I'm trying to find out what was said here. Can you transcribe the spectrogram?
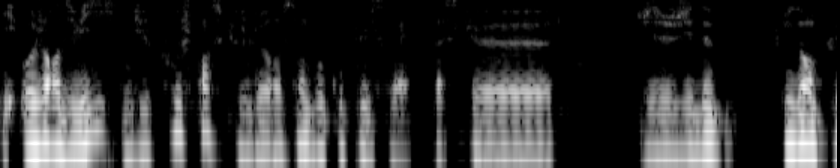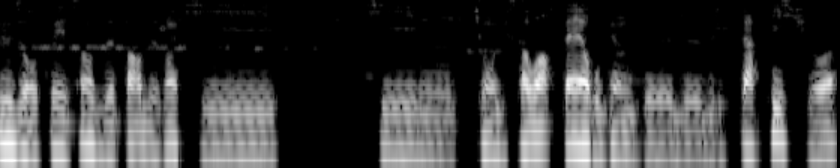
Et aujourd'hui, du coup, je pense que je le ressens beaucoup plus, ouais, parce que j'ai de plus en plus de reconnaissance de part de gens qui qui, ont du savoir-faire ou bien de l'expertise, tu vois.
